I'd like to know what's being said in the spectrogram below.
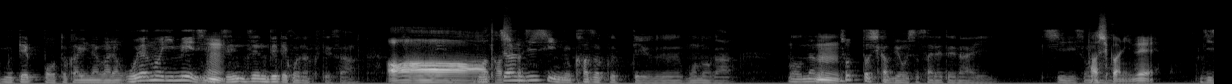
無鉄砲とか言いながら、親のイメージが全然出てこなくてさ、うああ坊ちゃん自身の家族っていうものが、もうなうん。んかちょっとしか描写されてないし、その確かにね。実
